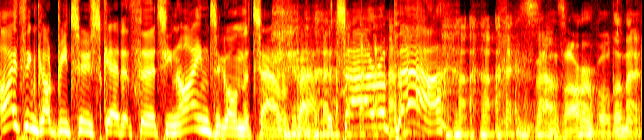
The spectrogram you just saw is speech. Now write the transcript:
I think I'd be too scared at 39 to go on the Tower of Power. the Tower of Power? it sounds horrible, doesn't it?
